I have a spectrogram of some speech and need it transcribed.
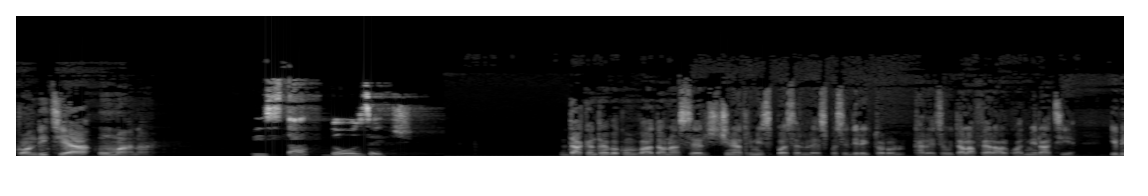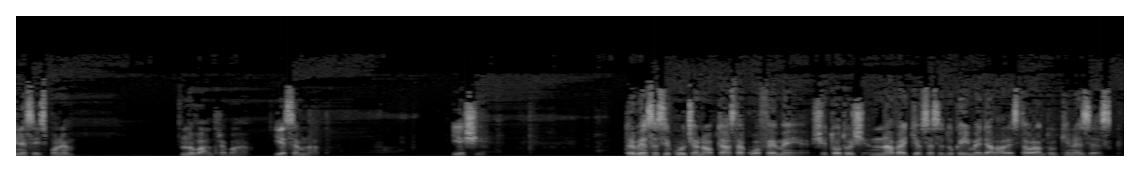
Condiția umană Pista 20 Dacă întreabă cumva doamna Sergi cine a trimis păsările, spuse directorul, care se uita la feral cu admirație, e bine să-i spunem? Nu va întreba. E semnat. Ieși. Trebuia să se culce noaptea asta cu o femeie și totuși n-avea chef să se ducă imediat la restaurantul chinezesc.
